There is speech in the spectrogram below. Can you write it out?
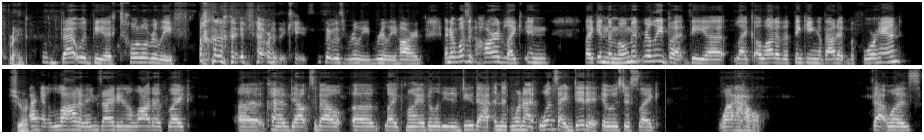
right? That would be a total relief if that were the case. It was really, really hard. And it wasn't hard like in like in the moment really, but the uh like a lot of the thinking about it beforehand. Sure. I had a lot of anxiety and a lot of like uh kind of doubts about uh like my ability to do that. And then when I once I did it, it was just like wow. That was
